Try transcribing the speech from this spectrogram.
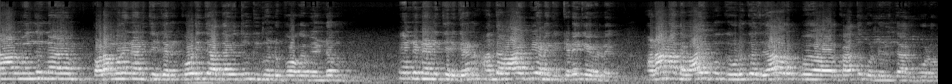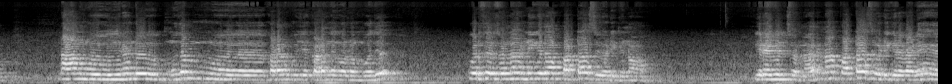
நான் வந்து நான் பலமுறை நடத்திருக்கேன் கோடி தாத்தாவை தூக்கி கொண்டு போக வேண்டும். என்று நினைத்திருக்கிறேன். அந்த வாய்ப்பு எனக்கு கிடைக்கவில்லை. ஆனால் அந்த வாய்ப்புக்கு கொடுக்கறதுக்காக அவர் அவர் காத்து கொண்டிருந்தார் போலும். நான் இரண்டு முதல் கடல் பூஜை கலந்து கொள்ளும்போது ஒருத்தர் சொன்னார் நீங்கள் தான் பட்டாசு வெடிக்கணும். இரவில் சொன்னார் நான் பட்டாசு வெடிக்கிற வேலையை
